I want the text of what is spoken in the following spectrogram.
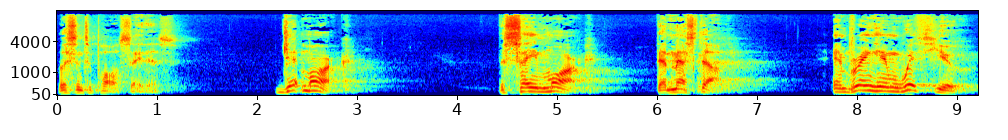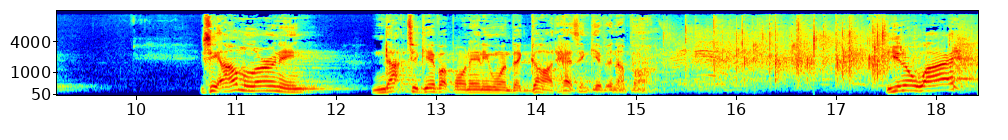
listen to Paul say this. Get Mark, the same Mark that messed up, and bring him with you. You see, I'm learning not to give up on anyone that God hasn't given up on. You know why?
